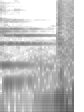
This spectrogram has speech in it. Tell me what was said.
you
